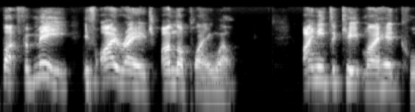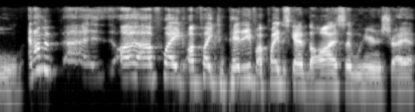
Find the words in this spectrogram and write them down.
but for me, if I rage, I'm not playing well. I need to keep my head cool. And I'm a, uh, I, I've played I've played competitive. I played this game at the highest level here in Australia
